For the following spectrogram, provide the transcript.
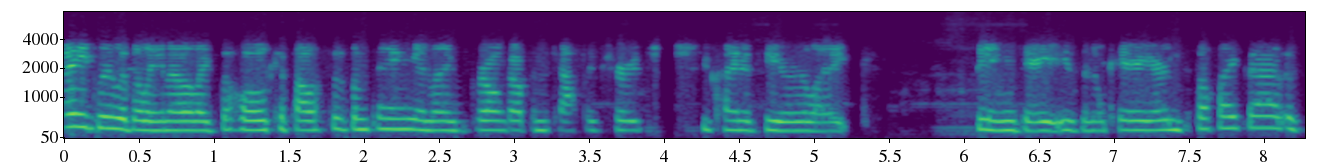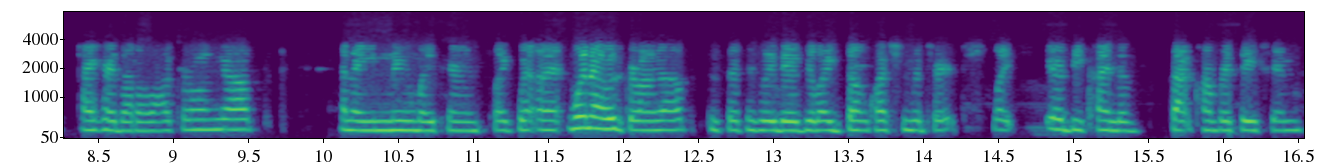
I agree with Elena, like the whole Catholicism thing and like growing up in the Catholic Church, you kind of hear like being gay isn't okay and stuff like that. I heard that a lot growing up. And I knew my parents, like when I, when I was growing up specifically, they'd be like, don't question the church. Like it would be kind of that conversation.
